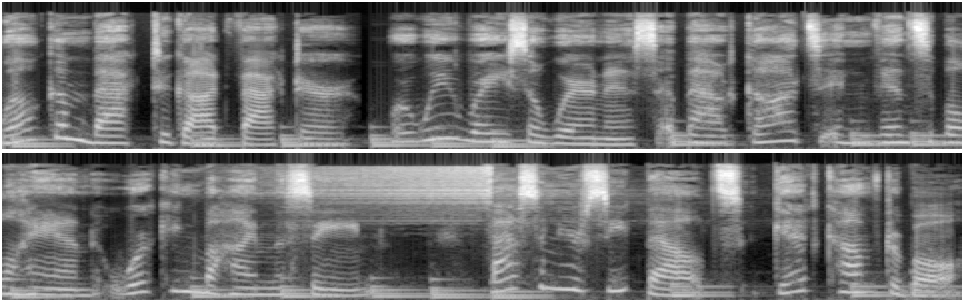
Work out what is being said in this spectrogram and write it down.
Welcome back to God Factor, where we raise awareness about God's invincible hand working behind the scene. Fasten your seatbelts, get comfortable,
